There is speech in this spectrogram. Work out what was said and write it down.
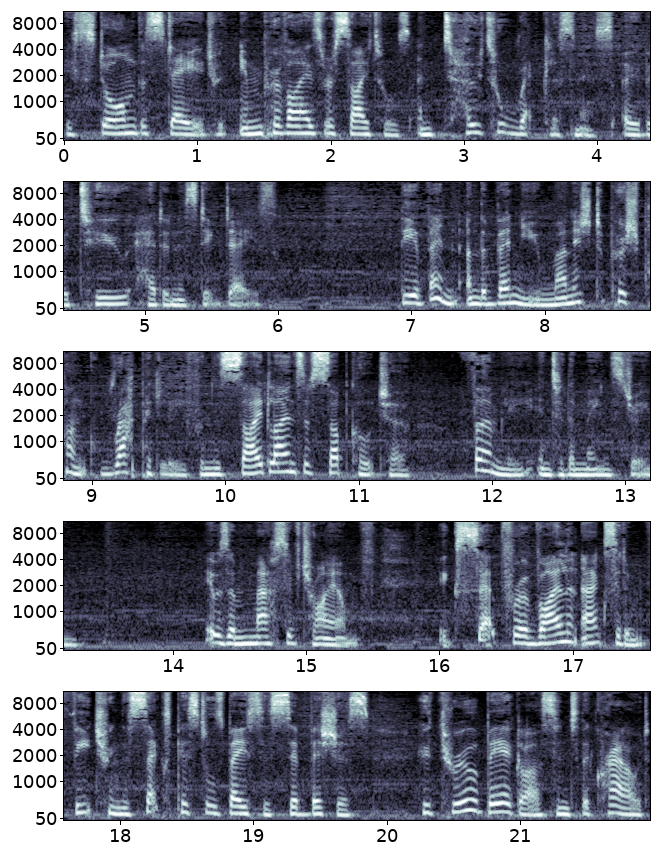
They stormed the stage with improvised recitals and total recklessness over two hedonistic days. The event and the venue managed to push punk rapidly from the sidelines of subculture firmly into the mainstream. It was a massive triumph, except for a violent accident featuring the Sex Pistols bassist Sid Vicious, who threw a beer glass into the crowd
